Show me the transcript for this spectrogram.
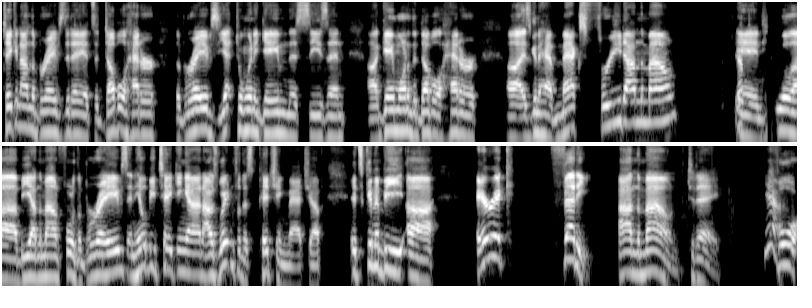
taking on the Braves today. It's a double header. The Braves yet to win a game this season. Uh, game one of the double header uh, is going to have Max Fried on the mound. Yep. And he'll uh, be on the mound for the Braves, and he'll be taking on. I was waiting for this pitching matchup. It's going to be uh, Erick Fedde on the mound today yeah. for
